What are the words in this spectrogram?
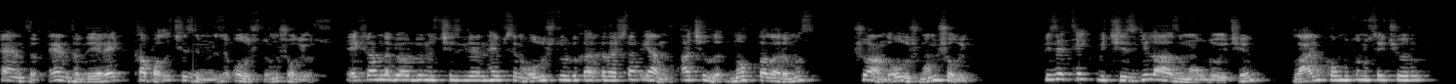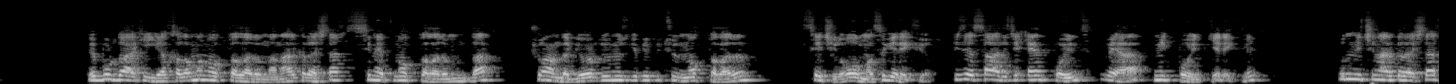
Enter Enter diyerek kapalı çizimimizi oluşturmuş oluyoruz. Ekranda gördüğünüz çizgilerin hepsini oluşturduk arkadaşlar. Yalnız açılı noktalarımız şu anda oluşmamış oluyor. Bize tek bir çizgi lazım olduğu için line komutunu seçiyorum. Ve buradaki yakalama noktalarından arkadaşlar snap noktalarımda şu anda gördüğünüz gibi bütün noktaların seçili olması gerekiyor. Bize sadece endpoint veya midpoint gerekli. Bunun için arkadaşlar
